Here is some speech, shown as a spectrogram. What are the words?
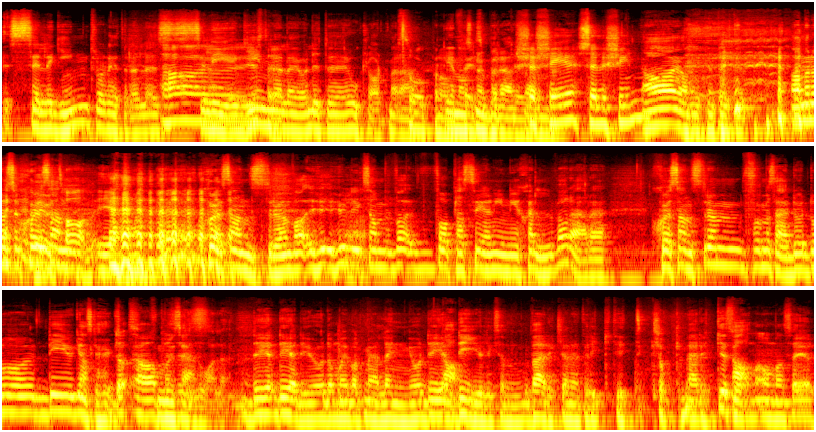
det? Celegin tror jag det heter, eller Ah, det. eller jag är lite oklart med det. Såg på någon det är någon snubbe där. Cherché, Celechin. Ja, jag vet inte riktigt. Ja, men alltså Sjö, Sand. Sjö Sandström, vad, hur, hur liksom, vad, vad placerar ni in er själva där? Sjö Sandström, får man säga, då, då, det är ju ganska högt. Ja, får man säga då? Det, det är det ju och de har ju varit med länge och det, Ja. det är ju liksom verkligen ett riktigt klockmärke så, Ja. om, man- om man säger.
